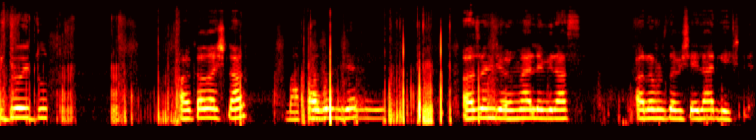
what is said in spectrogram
videoyu dur. Arkadaşlar az önce az önce Ömer'le biraz aramızda bir şeyler geçti.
